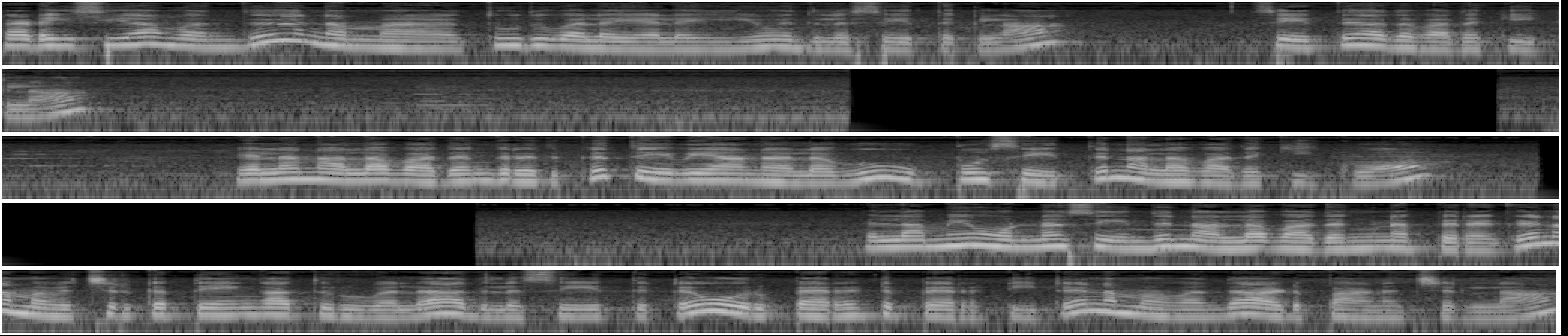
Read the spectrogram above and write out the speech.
கடைசியாக வந்து நம்ம தூதுவளை இலையையும் இதில் சேர்த்துக்கலாம். சேர்த்து அதை வதக்கிக்கலாம். எல்லாம் நல்லா வதங்குறதுக்கு தேவையான அளவு உப்பும் சேர்த்து நல்லா வதக்கிக்குவோம். எல்லாமே ஒன்றா சேர்ந்து நல்லா வதங்கின பிறகு நம்ம வச்சுருக்க தேங்காய் துருவலை அதில் சேர்த்துட்டு ஒரு பெரட்டு பெரட்டிட்டு நம்ம வந்து அடுப்பை அணைச்சிடலாம்.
